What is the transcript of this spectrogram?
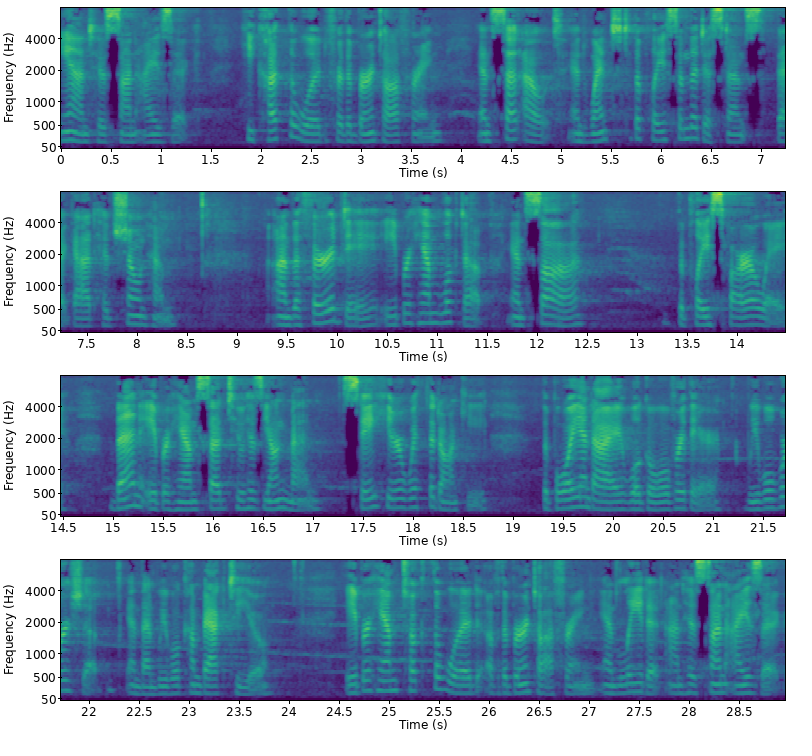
and his son Isaac. He cut the wood for the burnt offering and set out and went to the place in the distance that God had shown him. On the third day, Abraham looked up and saw the place far away. Then Abraham said to his young men, Stay here with the donkey. The boy and I will go over there we will worship, and then we will come back to you. Abraham took the wood of the burnt offering and laid it on his son Isaac,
